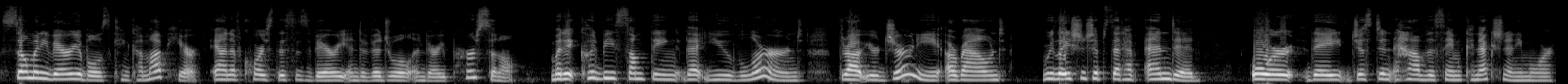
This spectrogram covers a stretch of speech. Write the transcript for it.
So many variables can come up here. And of course, this is very individual and very personal. But it could be something that you've learned throughout your journey around relationships that have ended or they just didn't have the same connection anymore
